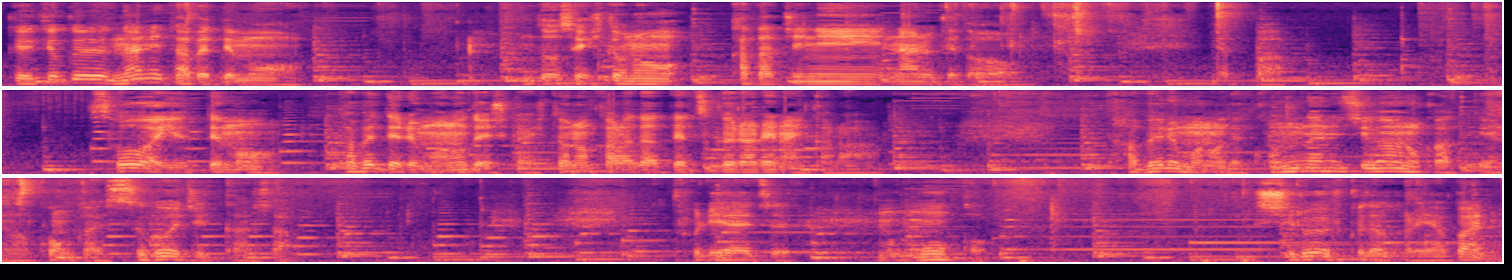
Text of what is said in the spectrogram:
う結局何食べても、どうせ人の形になるけど、やっぱ、そうは言っても、食べてるものでしか人の体って作られないから、食べるものでこんなに違うのかっていうのは今回すごい実感した。とりあえず、もう猛虎。白い服だからやばいな。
